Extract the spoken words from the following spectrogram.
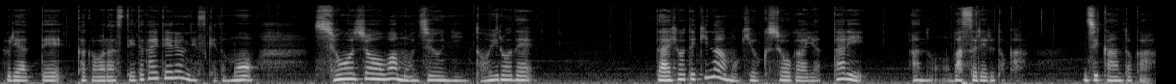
触れ合って関わらせていただいているんですけども症状はもう10人十色で代表的なもう記憶障害やったりあの忘れるとか時間とか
